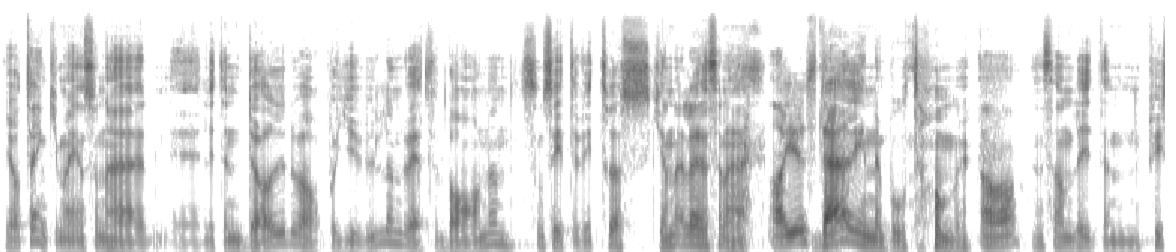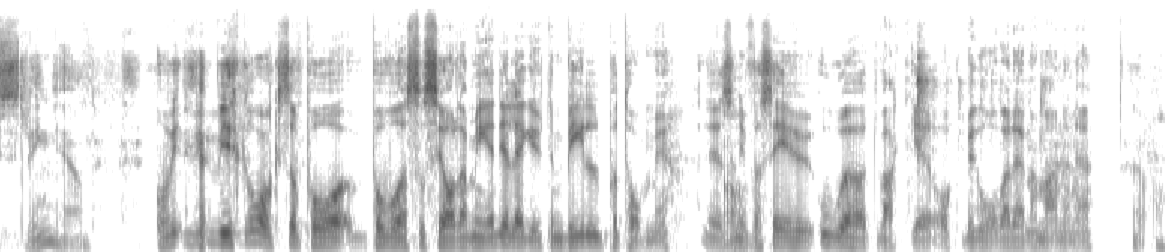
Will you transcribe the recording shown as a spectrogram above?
Jag tänker mig en sån här eh, liten dörr du har på julen, du vet, för barnen som sitter vid tröskeln. Eller sån här. Ja. Där inne bor Tommy. Ja. En sån liten pyssling är han. Och vi, vi, ska också på, på våra sociala medier lägga ut en bild på Tommy. Eh, så ni får se hur oerhört vacker och begåvad denna mannen är. Ja.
